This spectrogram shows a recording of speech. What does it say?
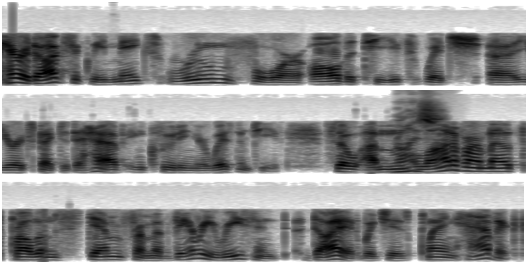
paradoxically makes room for all the teeth which uh, you're expected to have, including your wisdom teeth. So um, Right. a lot of our mouth problems stem from a very recent diet, which is playing havoc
